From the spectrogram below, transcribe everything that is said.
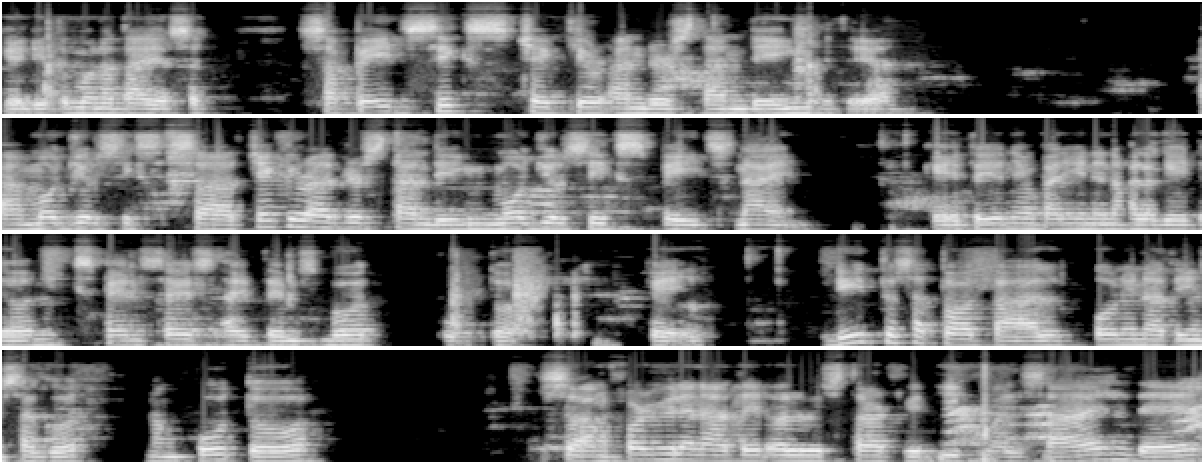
Okay, dito muna tayo. Sa, sa page 6, check your understanding. Ito yan. Uh, module 6, sa check your understanding, module 6, page 9. Okay, ito yun yung kanina nakalagay doon. Expenses, items, bought, puto. Okay. Dito sa total, kunin natin yung sagot ng puto. So, ang formula natin always start with equal sign, then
